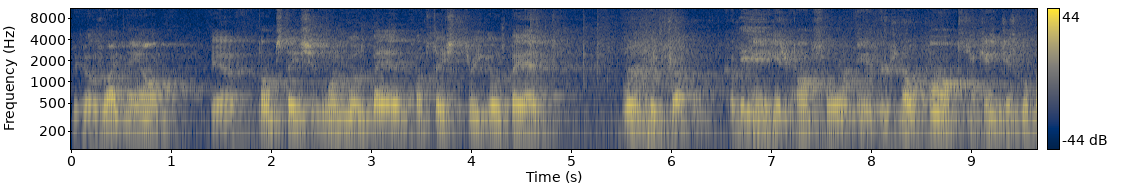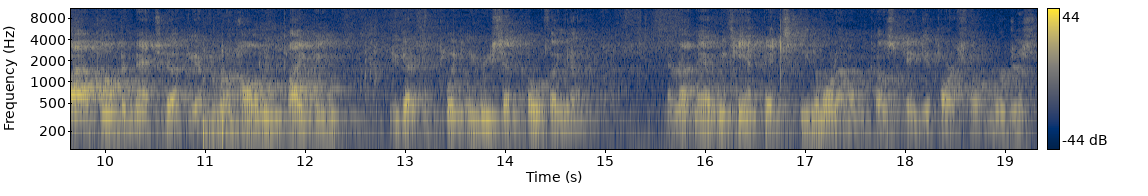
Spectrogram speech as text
Because right now, if pump station one goes bad, pump station three goes bad, we're in big trouble. Because we can't get pumps for it, and there's no pumps, you can't just go buy a pump and match it up. You have to run all new piping, you gotta completely reset the whole thing up. And right now, we can't fix either one of them because we can't get parts for them. We're just,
